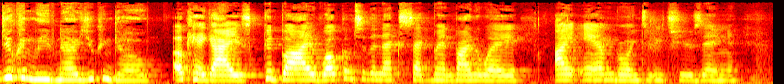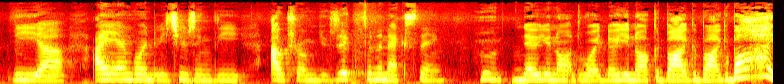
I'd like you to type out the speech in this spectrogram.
you can leave now. You can go. Okay, guys, goodbye. Welcome to the next segment. By the way, I am going to be choosing the uh, I am going to be choosing the outro music for the next thing. No, you're not, Dwight. No, you're not. Goodbye, goodbye, goodbye.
